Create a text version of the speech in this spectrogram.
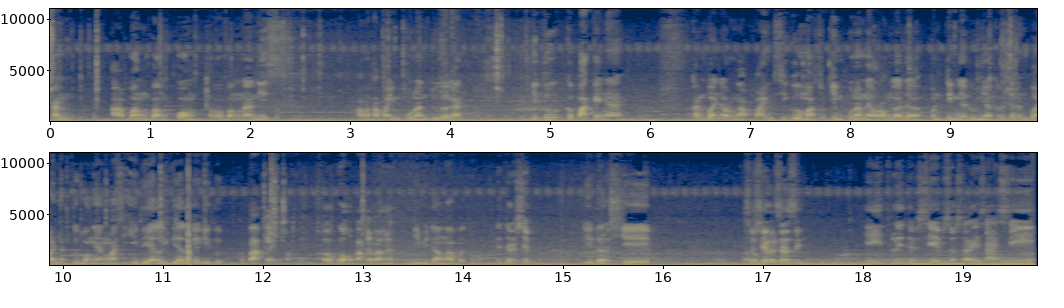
Kan Abang, Bang Pong sama Bang Nanis sama-sama himpunan juga kan. Itu kepakainya kan banyak orang ngapain sih gue masuk himpunan ya? Orang nggak ada pentingnya dunia kerja. Kan banyak tuh bang yang masih ideal-ideal kayak gitu. Kepake kepake. Kalau gua kepake banget. Di bidang apa tuh bang? leadership. Leadership sosialisasi ya itu leadership sosialisasi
